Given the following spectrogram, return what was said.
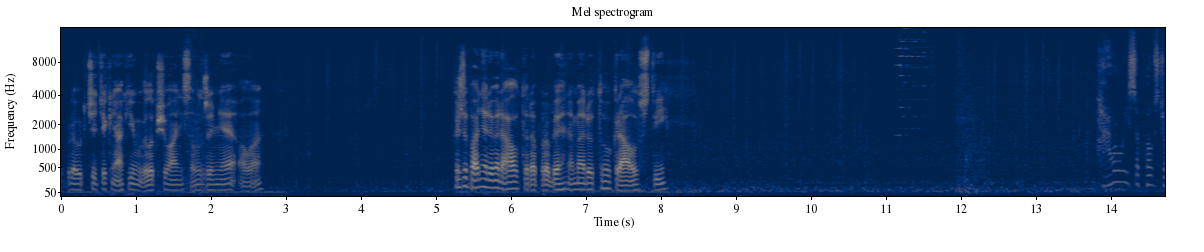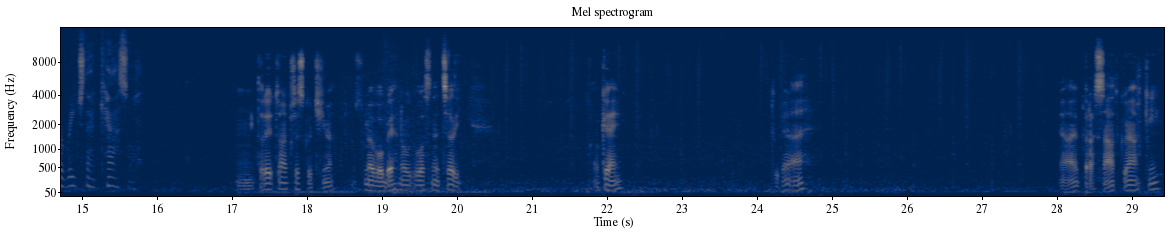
To bude určitě k nějakému vylepšování samozřejmě, ale Každopádně jdeme dál, teda proběhneme do toho království. Hmm, tady to nepřeskočíme. Musíme oběhnout vlastně celý. OK. Tudy ne. Já je prasátko nějaký.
